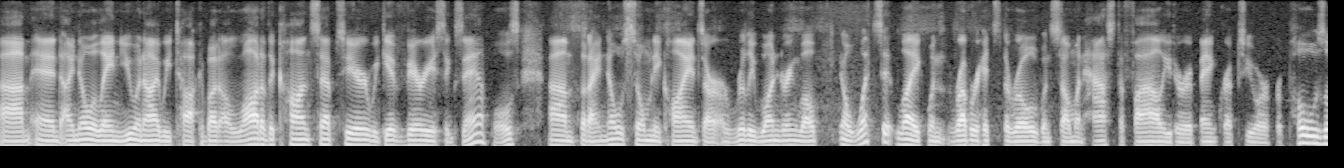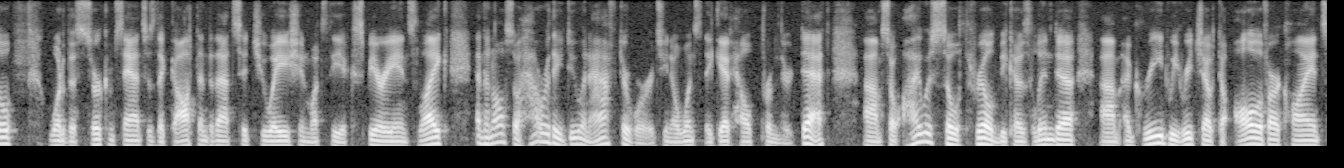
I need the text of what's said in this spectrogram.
Um, and I know, Elaine, you and I, we talk about a lot of the concepts here. We give various examples. Um, but I know so many clients are, are, really wondering, well, you know, what's it like when rubber hits the road, when someone has to file either a bankruptcy or a proposal? What are the circumstances that got them to that situation? What's the experience like? And then also, how are they doing afterwards, you know, once they get help from their debt? Um, so I was so thrilled because Linda um, agreed. We reach out to all of our clients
